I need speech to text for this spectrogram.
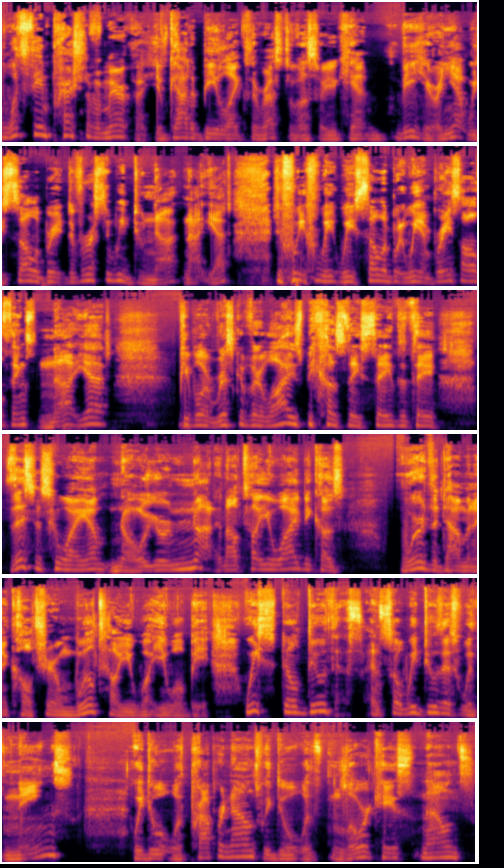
what's the impression of America? You've got to be like the rest of us or you can't be here. And yet we celebrate diversity. We do not, not yet. We, we, we celebrate, we embrace all things. Not yet. People are at risk of their lives because they say that they, this is who I am. No, you're not. And I'll tell you why, because we're the dominant culture and we'll tell you what you will be. We still do this. And so we do this with names. We do it with proper nouns. We do it with lowercase nouns.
